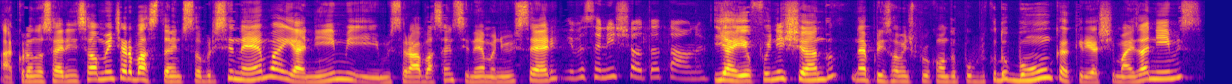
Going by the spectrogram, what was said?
A cronossérie inicialmente era bastante sobre cinema e anime, e misturava bastante cinema, anime e série. E você nichou total, né? E aí eu fui nichando, né? Principalmente por conta do público do Bunka, queria assistir mais animes.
